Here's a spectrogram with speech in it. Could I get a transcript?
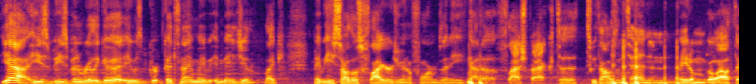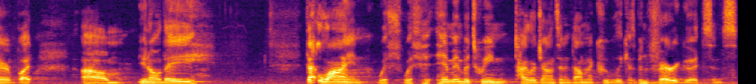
Yeah, he's he's been really good. He was good tonight. Maybe it made you like maybe he saw those Flyers uniforms and he got a flashback to 2010 and made him go out there. But um, you know they that line with with him in between Tyler Johnson and Dominik Kubalik has been very good since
